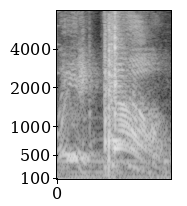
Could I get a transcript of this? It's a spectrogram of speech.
Way to go!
